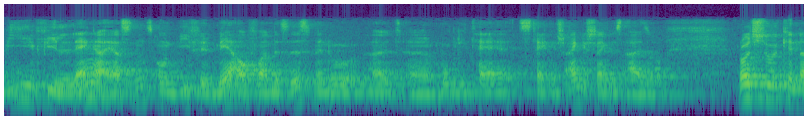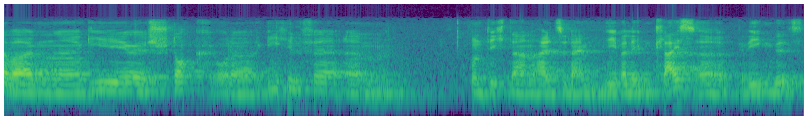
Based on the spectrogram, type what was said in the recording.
wie viel länger erstens und wie viel mehr Aufwand es ist, wenn du halt äh, mobilitätstechnisch eingeschränkt bist, also Rollstuhl, Kinderwagen, äh, Gehstock oder Gehhilfe ähm, und dich dann halt zu deinem jeweiligen Gleis äh, bewegen willst.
